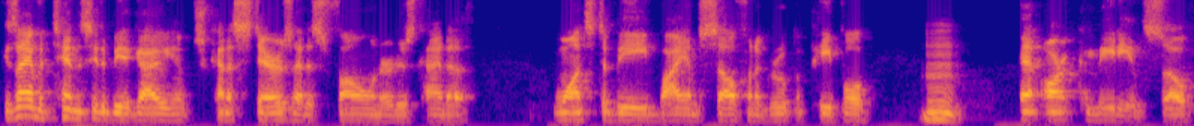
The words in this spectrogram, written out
Because I have a tendency to be a guy who you know, just kind of stares at his phone or just kind of wants to be by himself in a group of people Mm. that aren't comedians. So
